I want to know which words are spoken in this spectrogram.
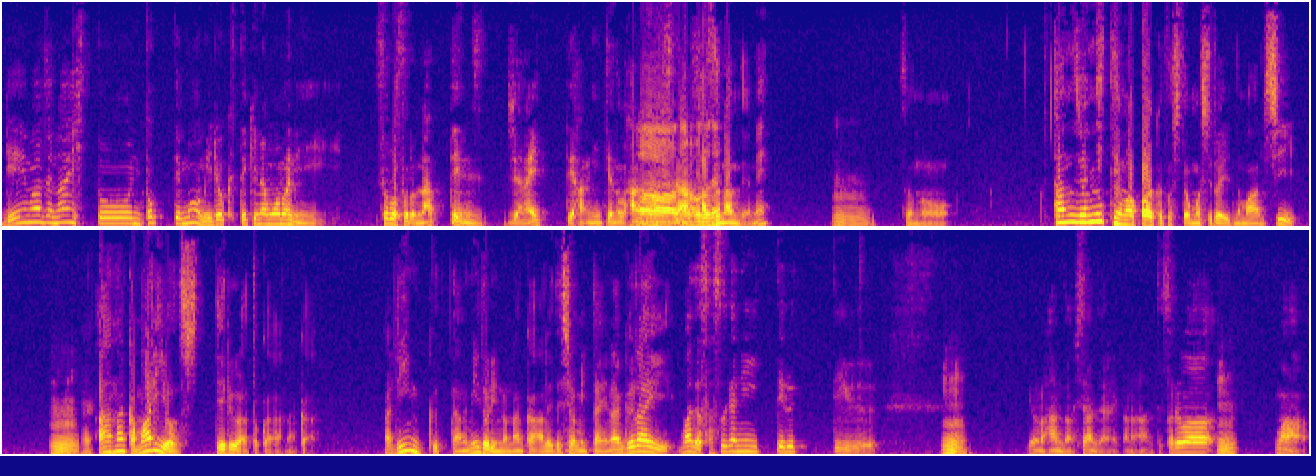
ゲーマーじゃない人にとっても魅力的なものにそろそろなってんじゃないっては任天堂が判断してあーなるほどねあるはずなんだよね。うん。その、単純にテーマパークとして面白いのもあるし、うん。あ、なんかマリオ知ってるわとか、なんか、あ、リンクってあの緑のなんかあれでしょみたいなぐらいまではさすがに言ってるっていううん。ような判断をしたんじゃないかなって。それは、うん。ま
